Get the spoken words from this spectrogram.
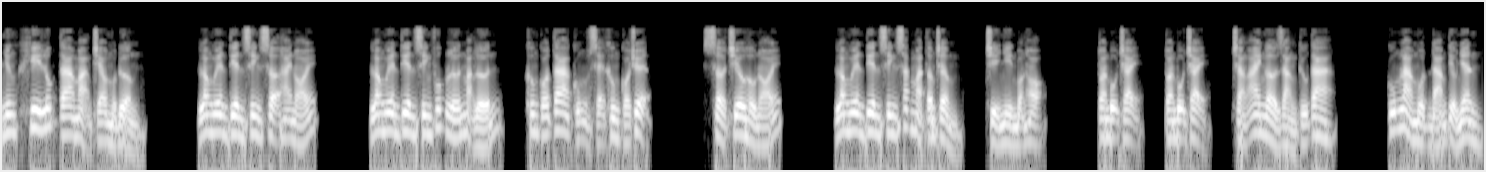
nhưng khi lúc ta mạng treo một đường. Long nguyên tiên sinh sợ hay nói. Long nguyên tiên sinh phúc lớn mạng lớn, không có ta cũng sẽ không có chuyện. Sở chiêu hầu nói. Long nguyên tiên sinh sắc mặt tâm trầm, chỉ nhìn bọn họ. Toàn bộ chạy, toàn bộ chạy, chẳng ai ngờ rằng cứu ta cũng là một đám tiểu nhân.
